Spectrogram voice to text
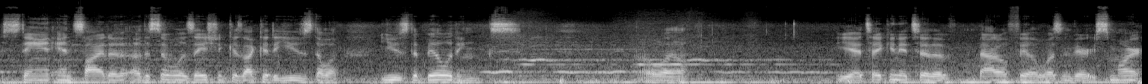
staying inside of, of the civilization because I could have used the used the buildings. Oh well. Yeah, taking it to the battlefield wasn't very smart.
